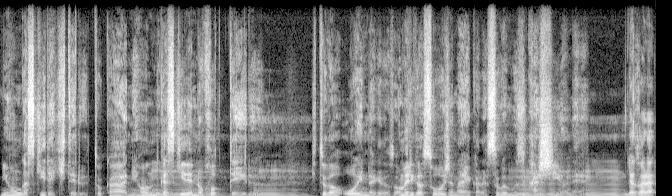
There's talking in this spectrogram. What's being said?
日本が好きで来てるとか、日本が好きで残っている人が多いんだけど、アメリカはそうじゃないからすごい難しいよね。うん、だから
